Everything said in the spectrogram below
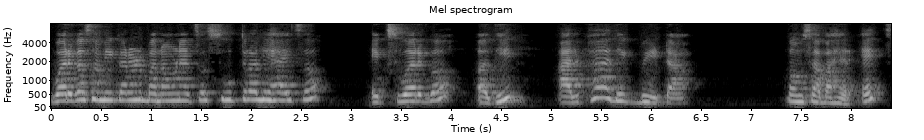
वर्ग समीकरण बनवण्याचं सूत्र लिहायचं? एक्स वर्ग अधिक अल्फा अधिक बीटा. कंसाबाहेर एक्स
